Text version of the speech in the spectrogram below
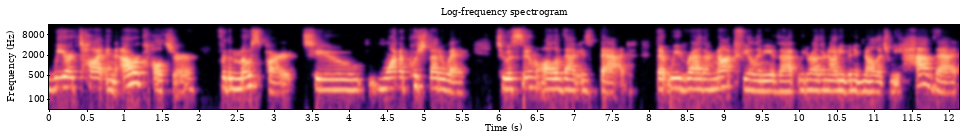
we are taught in our culture, for the most part, to want to push that away, to assume all of that is bad that we'd rather not feel any of that. We'd rather not even acknowledge we have that.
